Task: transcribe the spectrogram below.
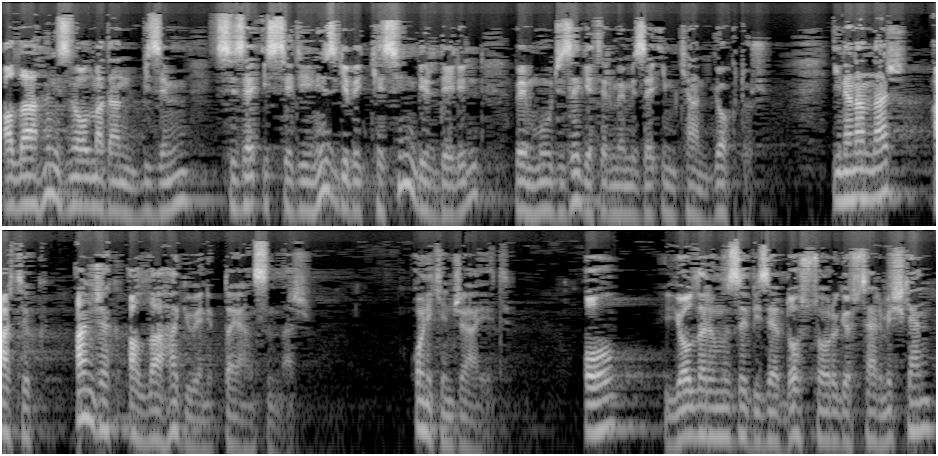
Allah'ın izni olmadan bizim size istediğiniz gibi kesin bir delil ve mucize getirmemize imkan yoktur. İnananlar artık ancak Allah'a güvenip dayansınlar. 12. Ayet O, yollarımızı bize dosdoğru göstermişken,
